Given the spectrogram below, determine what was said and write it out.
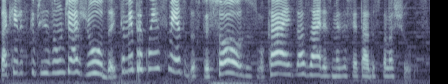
daqueles que precisam de ajuda e também para conhecimento das pessoas, dos locais, das áreas mais afetadas pelas chuvas.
